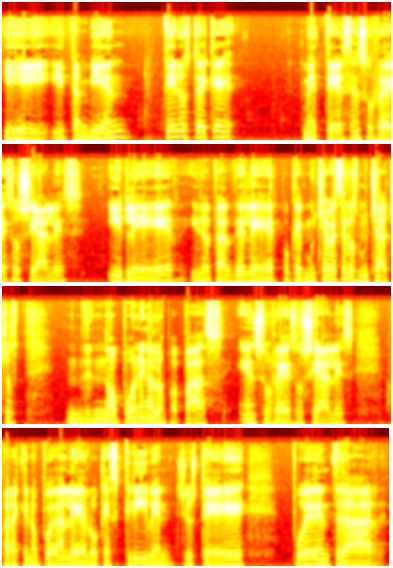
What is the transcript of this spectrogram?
Y, y también tiene usted que meterse en sus redes sociales y leer y tratar de leer, porque muchas veces los muchachos no ponen a los papás en sus redes sociales para que no puedan leer lo que escriben. Si usted puede entrar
